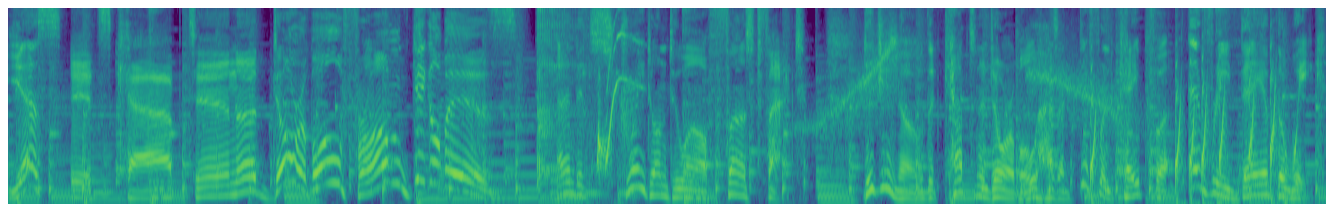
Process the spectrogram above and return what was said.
Yes, it's Captain Adorable from Gigglebiz. And it's straight on to our first fact. Did you know that Captain Adorable has a different cape for every day of the week?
